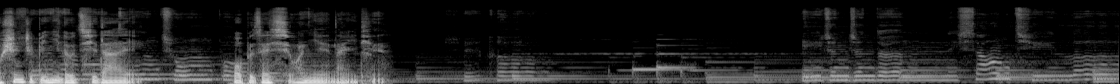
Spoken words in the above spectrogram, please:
我甚至比你都期待我不再喜欢你的那一天。一阵阵的你想起了。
